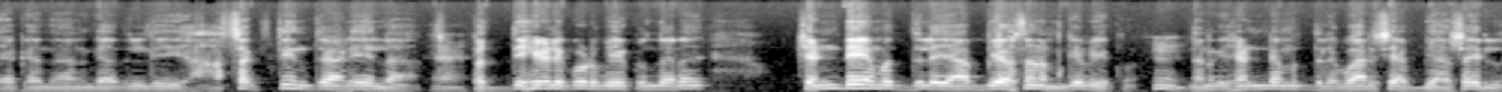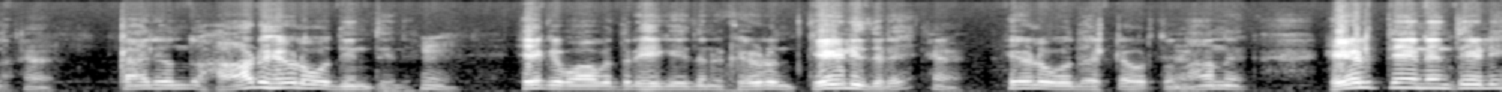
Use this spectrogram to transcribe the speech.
ಯಾಕಂದ್ರೆ ನನಗೆ ಅದರಲ್ಲಿ ಆಸಕ್ತಿ ಅಂತ ಹೇಳಿ ಇಲ್ಲ ಪದ್ಯ ಹೇಳಿಕೊಡ್ಬೇಕು ಅಂದರೆ ಚಂಡೆ ಮದ್ದಲೆ ಅಭ್ಯಾಸ ನಮಗೆ ಬೇಕು. ನನಗೆ ಚಂಡೆ ಮದ್ದಲೆ ಬಾರಿಸಿ ಅಭ್ಯಾಸ ಇಲ್ಲ. ಖಾಲಿ ಒಂದು ಹಾಡು ಹೇಳುವುದು ಅಂತೇನೆ ಹೇಗೆ ಭಾವತ್ರೆ ಹೇಗೆ ಇದನ್ನು ಕೇಳು ಕೇಳಿದರೆ ಹೇಳುವುದು ಅಷ್ಟೇ ಹೊರತು ನಾನು ಹೇಳ್ತೇನೆ ಅಂತೇಳಿ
